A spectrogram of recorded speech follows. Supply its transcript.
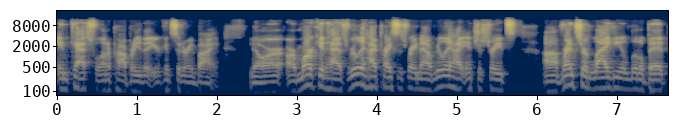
in cash flow on a property that you're considering buying. You know, our, our market has really high prices right now, really high interest rates. Uh, rents are lagging a little bit.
